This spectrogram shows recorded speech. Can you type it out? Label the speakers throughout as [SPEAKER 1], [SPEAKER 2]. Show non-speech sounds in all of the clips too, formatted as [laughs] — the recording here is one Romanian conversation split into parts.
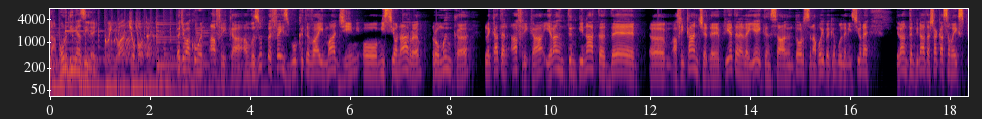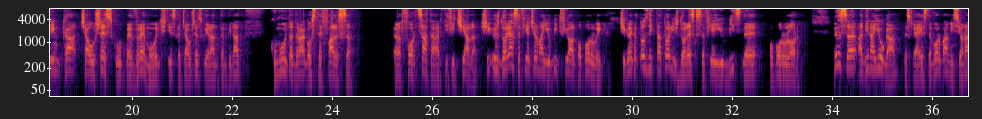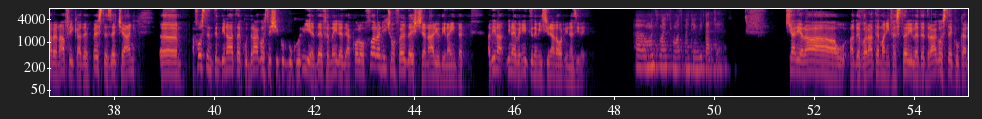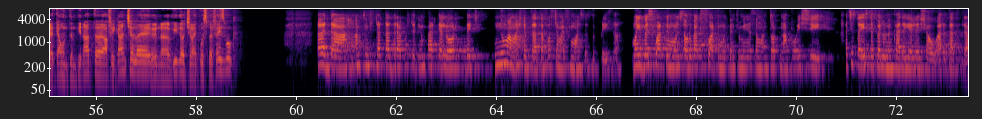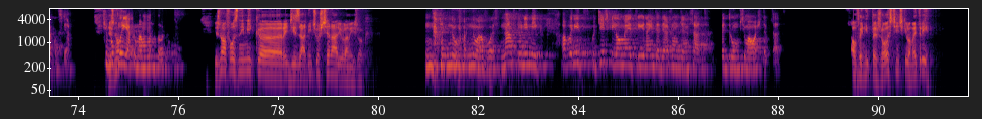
[SPEAKER 1] la Ordinea Zilei cu Ioan Ciobotă.
[SPEAKER 2] Mergem acum în Africa. Am văzut pe Facebook câteva imagini, o misionară româncă plecată în Africa, era întâmpinată de uh, africance, de prietenele ei când s-a întors înapoi pe câmpul de misiune, era întâmpinat așa ca să mă exprim ca Ceaușescu pe vremuri, știți că Ceaușescu era întâmpinat cu multă dragoste falsă. Uh, forțată, artificială și își dorea să fie cel mai iubit fiu al poporului. Și cred că toți dictatorii își doresc să fie iubiți de poporul lor. Însă Adina Iuga, despre ea este vorba, misionară în Africa de peste 10 ani, uh, a fost întâmpinată cu dragoste și cu bucurie de femeile de acolo, fără niciun fel de scenariu dinainte. Adina, bine ai venit în emisiunea la Ordinea Zilei.
[SPEAKER 3] Uh, mulțumesc frumos pentru invitație.
[SPEAKER 2] Chiar erau adevărate manifestările de dragoste cu care te-au întâmpinat uh, africancele în uh, video ce l-ai pus pe Facebook?
[SPEAKER 3] Uh, da, am simțit atâta dragoste din partea lor, deci nu m-am așteptat, a fost cea mai frumoasă surpriză. Mă iubesc foarte mult, s-au rugat foarte mult pentru mine să mă întorc înapoi și acesta este felul în care ele și-au arătat dragostea. Și deci bucuria nu... că m-am întors.
[SPEAKER 2] Deci nu a fost nimic regizat, niciun scenariu la mijloc. [laughs]
[SPEAKER 3] Nu, nu a fost. N-am știut nimic. A venit cu 5 km înainte de a ajunge în sat, pe drum și m-au așteptat.
[SPEAKER 2] Au venit pe jos 5 km?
